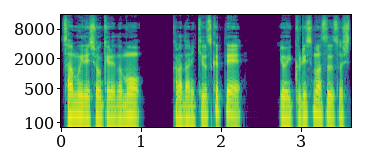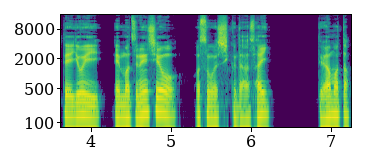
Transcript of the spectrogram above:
寒いでしょうけれども、体に気をつけて、良いクリスマス、そして良い年末年始をお過ごしください。ではまた。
